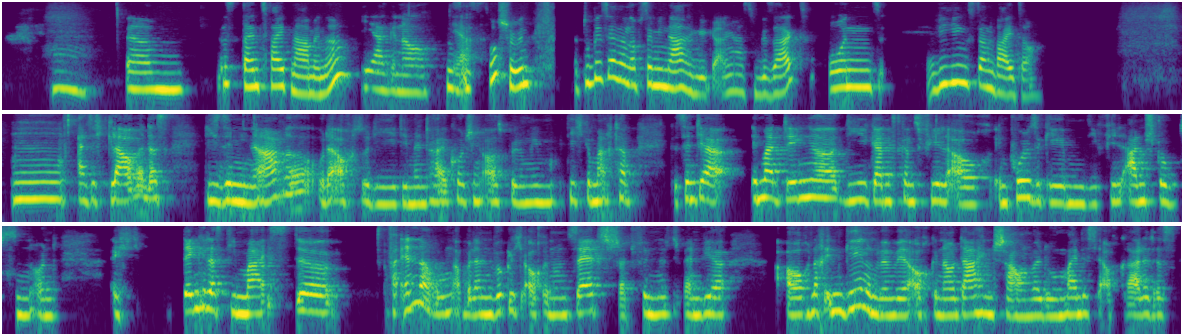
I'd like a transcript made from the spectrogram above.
Hm. Ähm, das ist dein Zweitname, ne? Ja, genau. Das ja. ist so schön. Du bist ja dann auf Seminare gegangen, hast du gesagt. Und wie ging es dann weiter? Hm, also ich glaube, dass die Seminare oder auch so die, die Mental-Coaching-Ausbildung, die ich gemacht habe, das sind ja immer Dinge, die ganz, ganz viel auch Impulse geben, die viel anstupsen. Und ich denke, dass die meiste Veränderung aber dann wirklich auch in uns selbst stattfindet, wenn wir auch nach innen gehen und wenn wir auch genau dahin schauen, weil du meintest ja auch gerade, dass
